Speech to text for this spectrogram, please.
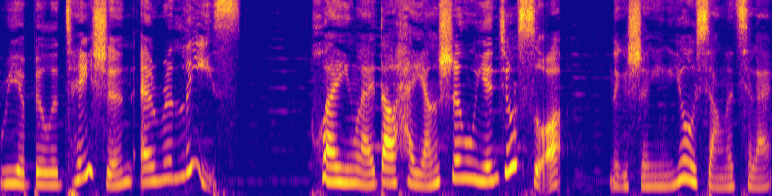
rehabilitation, and release. 欢迎来到海洋生物研究所， 那个声音又响了起来。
